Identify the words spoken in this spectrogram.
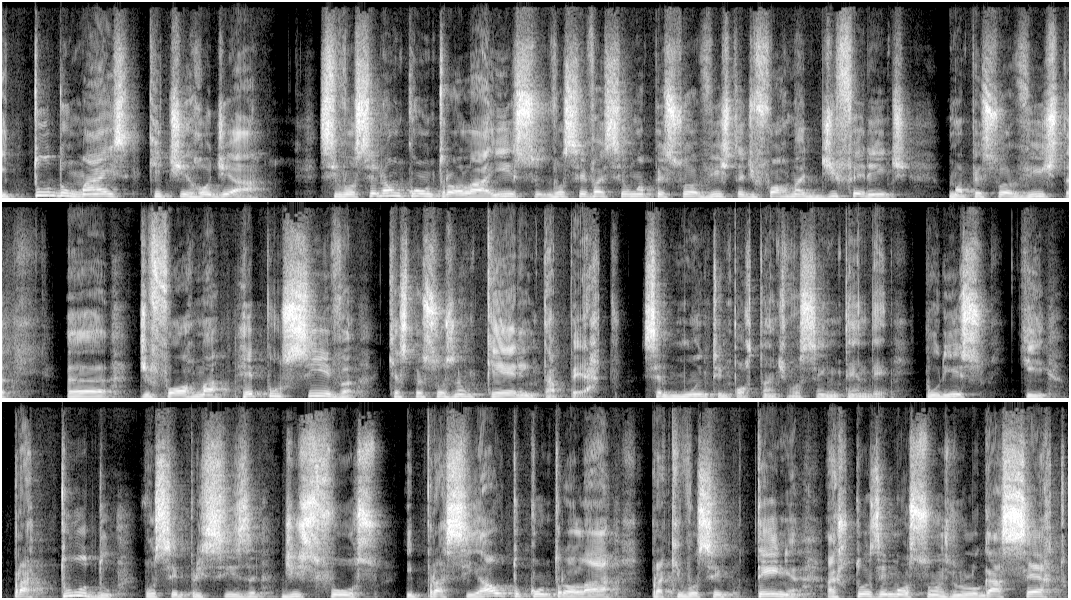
e tudo mais que te rodear. Se você não controlar isso, você vai ser uma pessoa vista de forma diferente, uma pessoa vista uh, de forma repulsiva, que as pessoas não querem estar perto. Isso é muito importante você entender. Por isso que para tudo você precisa de esforço e para se autocontrolar, para que você tenha as suas emoções no lugar certo,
